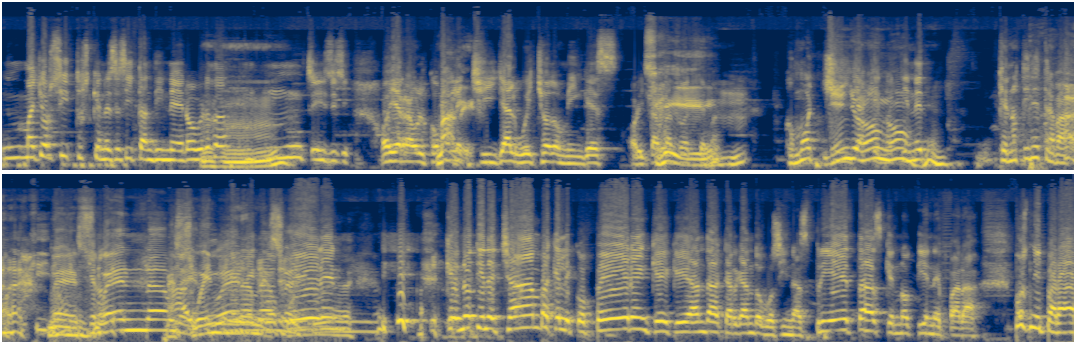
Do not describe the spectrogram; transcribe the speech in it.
mayorcitos que necesitan dinero, ¿verdad? Mm, sí, sí, sí. Oye, Raúl, ¿cómo le chilla el Huicho Domínguez? Ahorita hablando del tema. ¿Cómo chilla que no tiene que no tiene trabajo. Me suena, me suena, me suena. que no tiene chamba, que le cooperen, que, que, anda cargando bocinas prietas, que no tiene para, pues ni para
